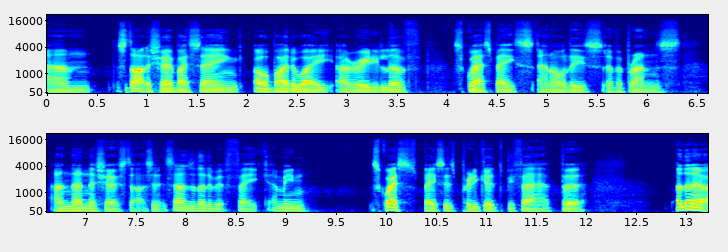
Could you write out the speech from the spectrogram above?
um, start the show by saying, "Oh, by the way, I really love Squarespace and all these other brands." And then the show starts, and it sounds a little bit fake. I mean, Squarespace is pretty good, to be fair, but I don't know.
